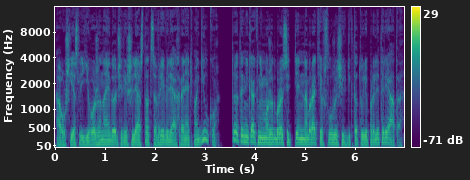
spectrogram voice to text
А уж если его жена и дочь решили остаться в Ревеле охранять могилку, то это никак не может бросить тень на братьев, служащих диктатуре пролетариата.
